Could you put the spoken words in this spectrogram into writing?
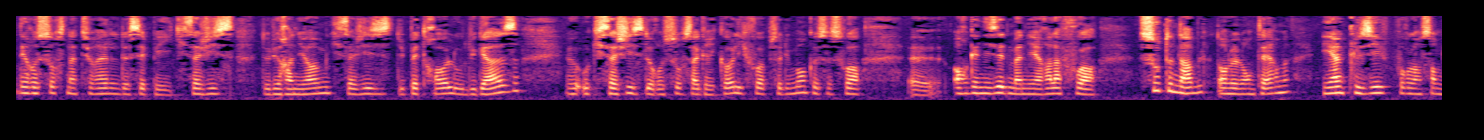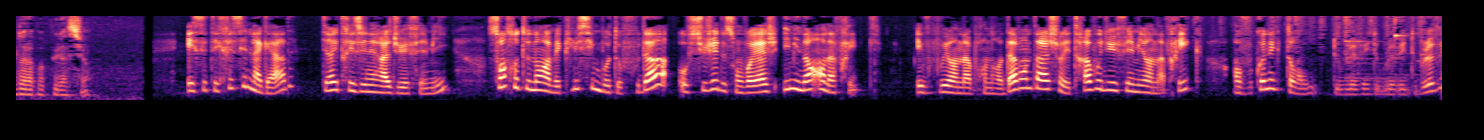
des ressources naturelles de ces pays, qu'il s'agisse de l'uranium, qu'il s'agisse du pétrole ou du gaz, euh, ou qu'il s'agisse de ressources agricoles, il faut absolument que ce soit euh, organisé de manière à la fois soutenable dans le long terme et inclusive pour l'ensemble de la population. Et c'était Christine Lagarde, directrice générale du FMI, s'entretenant avec Lucie Mbotofuda au sujet de son voyage imminent en Afrique. Et vous pouvez en apprendre davantage sur les travaux du FMI en Afrique en vous connectant au www.imf.org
